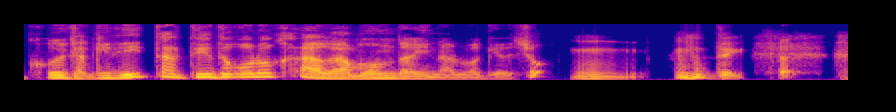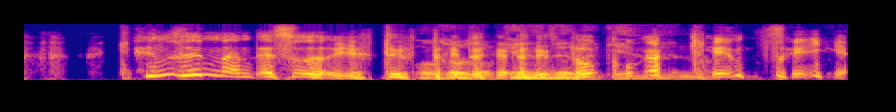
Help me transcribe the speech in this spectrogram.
声かけていったっていうところからが問題になるわけでしょ。うん。で、健全なんです言ってそうそう訴えて健全だどこが健全や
